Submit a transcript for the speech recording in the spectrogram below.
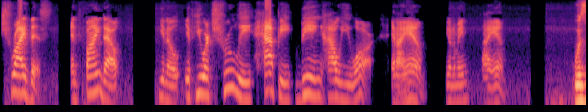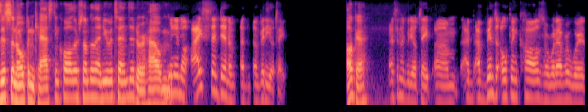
try this and find out, you know, if you are truly happy being how you are. And I am. You know what I mean? I am. Was this an open casting call or something that you attended, or how? No, no, no. I sent in a, a, a videotape. Okay. I sent a videotape. Um, I've, I've been to open calls or whatever where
